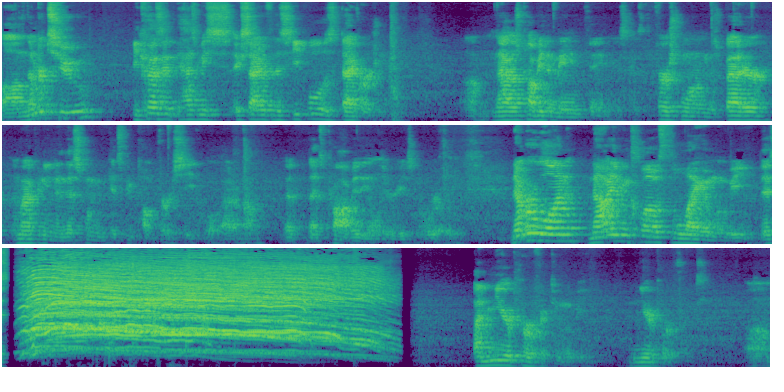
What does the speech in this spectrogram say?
Um, number two, because it has me excited for the sequel, is Divergent. Um, that was probably the main thing, is because the first one was better, in my opinion, and this one gets me pumped for a sequel. I don't know. That, that's probably the only reason, really. Number one, not even close to the Lego movie. This a near perfect movie. Near perfect. Um,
